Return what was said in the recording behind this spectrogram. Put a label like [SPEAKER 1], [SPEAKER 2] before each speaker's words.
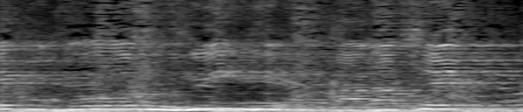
[SPEAKER 1] If you go to rehab. Got I said,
